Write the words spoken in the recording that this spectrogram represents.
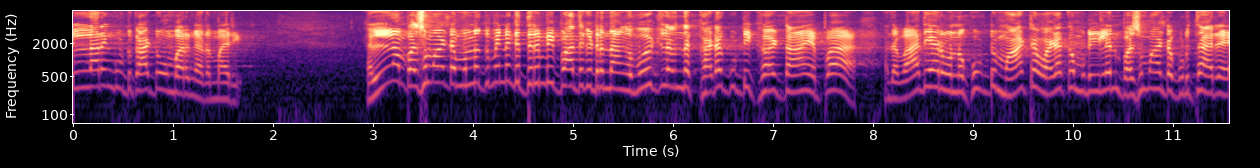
எல்லாரையும் கூப்பிட்டு காட்டுவோம் பாருங்கள் அதை மாதிரி. எல்லாம் பசுமாட்டை முன்னுக்கு முன்னுக்கு திரும்பி பார்த்துக்கிட்டு இருந்தாங்க. வீட்டில் இருந்த கடைக்குட்டி கேட்டான் எப்பா அந்த வாத்தியார் உன்னை கூப்பிட்டு மாட்டை வளர்க்க முடியலன்னு பசுமாட்டை கொடுத்தாரு.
